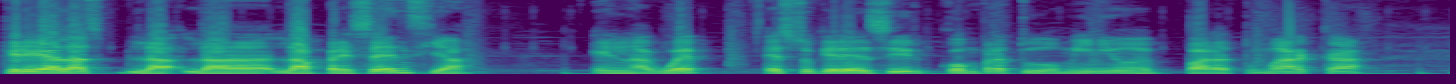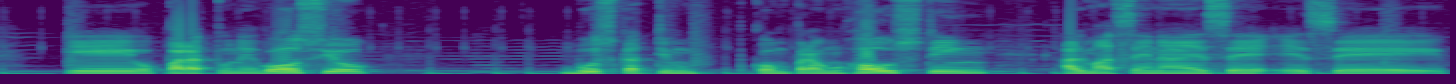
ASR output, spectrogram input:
Crea la, la presencia en la web. Esto quiere decir compra tu dominio para tu marca eh, o para tu negocio. Búscate un, compra un hosting, almacena ese,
